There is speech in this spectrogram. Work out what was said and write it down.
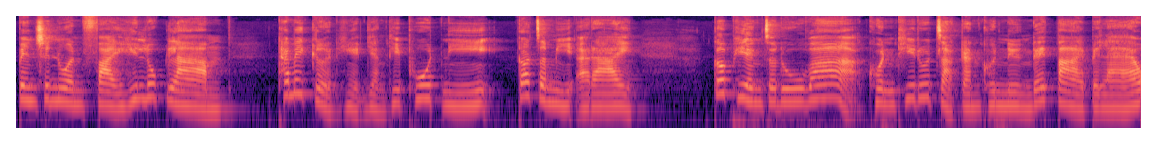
เป็นชนวนไฟให้ลุกลาม ถ้าไม่เกิดเหตุอย่างที่พูดนี้ก็จะมีอะไร ก็เพียงจะรู้ว่าคนที่รู้จักกันคนหนึ่งได้ตายไปแล้ว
